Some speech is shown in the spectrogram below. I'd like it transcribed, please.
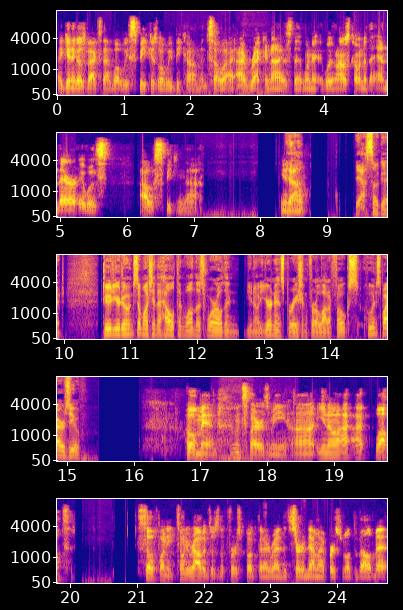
again, it goes back to that what we speak is what we become. And so I, I recognized that when it when I was coming to the end there, it was I was speaking that. You Yeah. know? Yeah, so good. Dude, you're doing so much in the health and wellness world and, you know, you're an inspiration for a lot of folks. Who inspires you? Oh man, who inspires me? Uh, you know, I, I well, it's so funny. Tony Robbins was the first book that I read that started down my personal development.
